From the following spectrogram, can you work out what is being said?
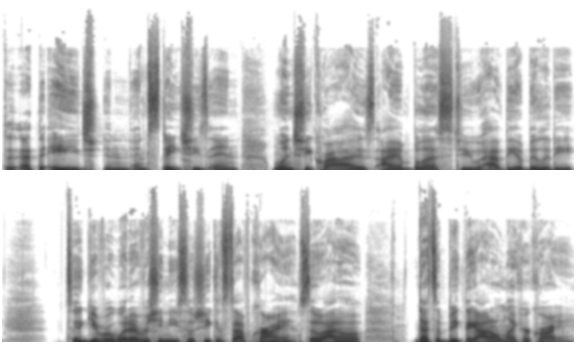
the, at the age and, and state she's in, when she cries, I am blessed to have the ability to give her whatever she needs so she can stop crying. So I don't. That's a big thing. I don't like her crying.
